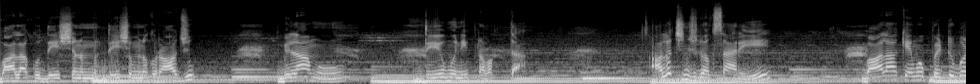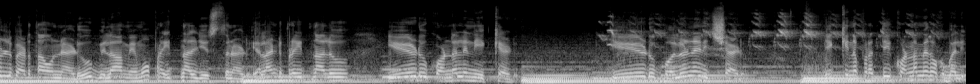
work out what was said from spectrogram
బాలాకు దేశం దేశమునకు రాజు బిలాము దేవుని ప్రవక్త. ఆలోచించండి ఒకసారి. బాలాకేమో పెట్టుబడులు పెడతా ఉన్నాడు బిలామేమో ప్రయత్నాలు చేస్తున్నాడు. ఎలాంటి ప్రయత్నాలు? ఏడు కొండలని ఎక్కాడు. ఏడు బలులను ఇచ్చాడు. ఎక్కిన ప్రతి కొండ మీద ఒక బలి.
